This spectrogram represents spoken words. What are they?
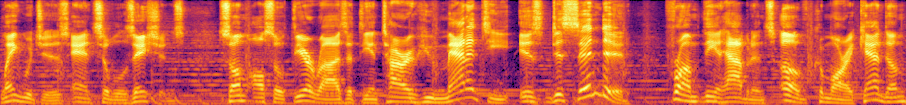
languages, and civilizations. Some also theorize that the entire humanity is descended from the inhabitants of Kumari Kandam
